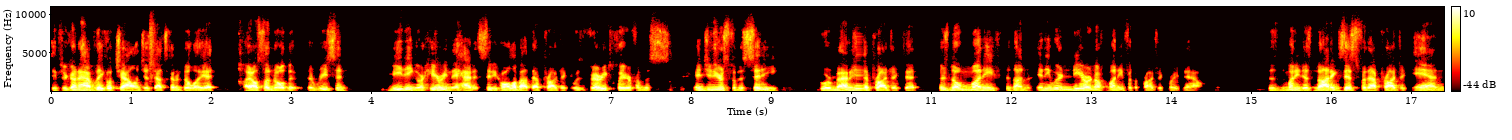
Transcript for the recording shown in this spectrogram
if you're going to have legal challenges, that's going to delay it. I also know that the recent meeting or hearing they had at City Hall about that project, it was very clear from the engineers for the city who are managing the project that there's no money, there's not anywhere near enough money for the project right now. The money does not exist for that project. And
